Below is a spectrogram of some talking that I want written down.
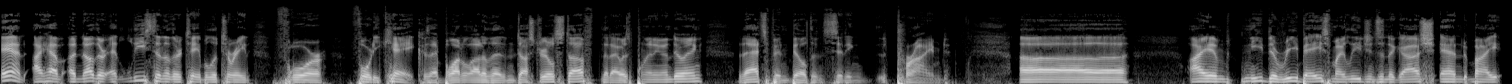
and I have another, at least another table of terrain for 40k because I bought a lot of the industrial stuff that I was planning on doing. That's been built and sitting primed. Uh, I am need to rebase my legions of Nagash and my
